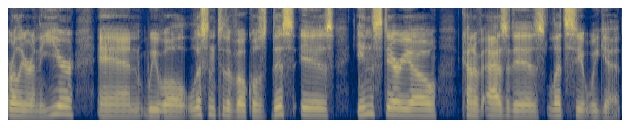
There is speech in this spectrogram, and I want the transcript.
earlier in the year, and we will listen to the vocals. This is in stereo, kind of as it is. Let's see what we get.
